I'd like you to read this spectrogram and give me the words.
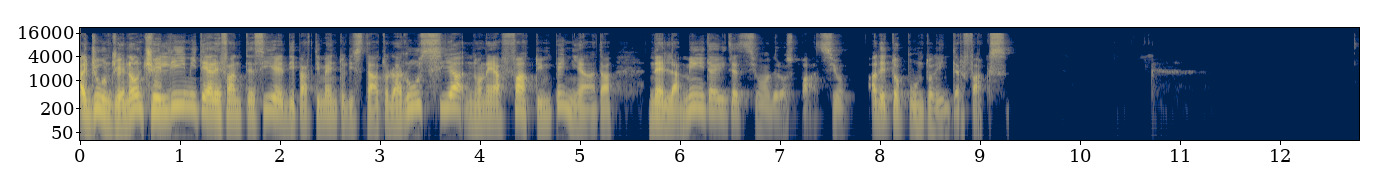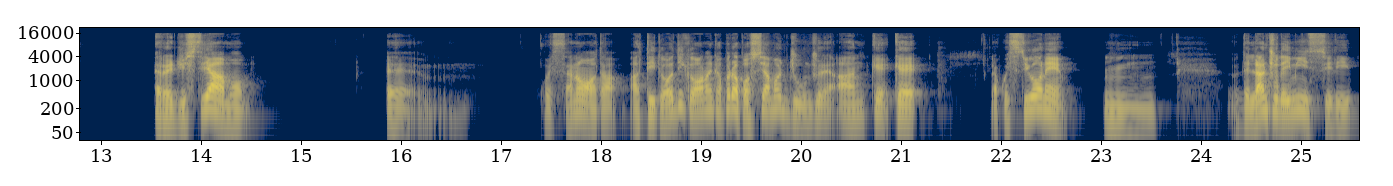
Aggiunge: "Non c'è limite alle fantasie del Dipartimento di Stato. La Russia non è affatto impegnata nella militarizzazione dello spazio", ha detto appunto l'Interfax. Registriamo ehm, questa nota a titolo di cronaca, però possiamo aggiungere anche che la questione, mhmm, del lancio dei missili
